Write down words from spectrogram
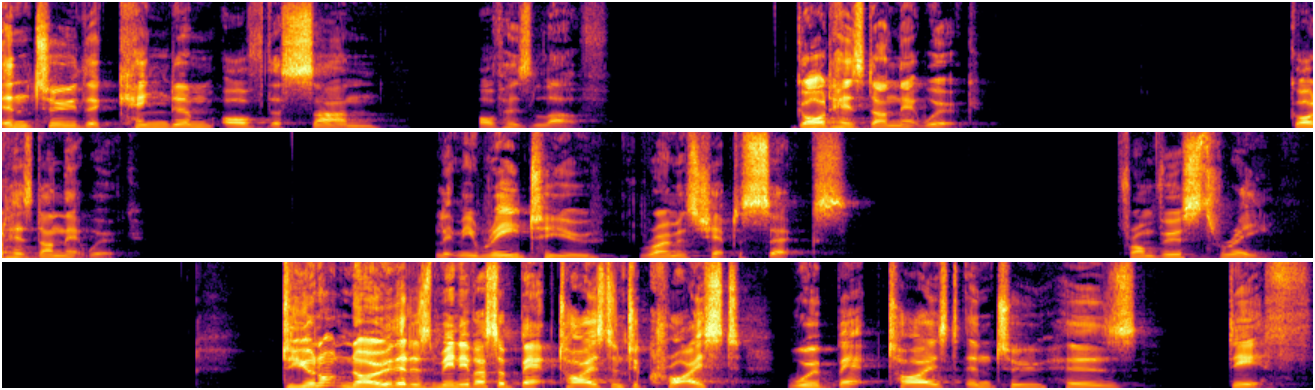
into the kingdom of the Son of his love. God has done that work. God has done that work. Let me read to you Romans chapter 6 from verse 3. Do you not know that as many of us are baptized into Christ, were baptized into his death?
